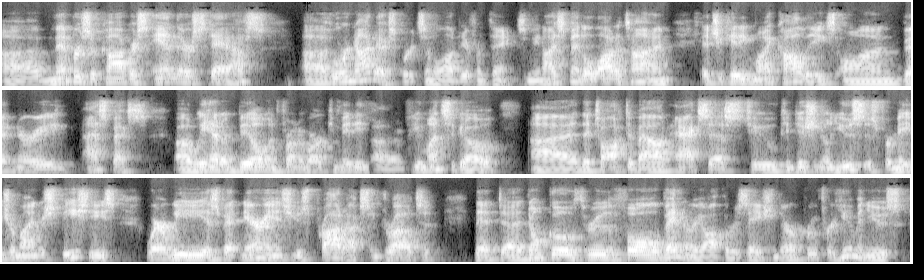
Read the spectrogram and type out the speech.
uh, members of Congress and their staffs uh, who are not experts in a lot of different things. I mean, I spend a lot of time educating my colleagues on veterinary aspects. Uh, we had a bill in front of our committee uh, a few months ago uh, that talked about access to conditional uses for major minor species, where we as veterinarians use products and drugs that uh, don't go through the full veterinary authorization. They're approved for human use,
